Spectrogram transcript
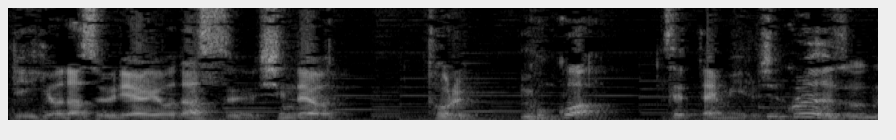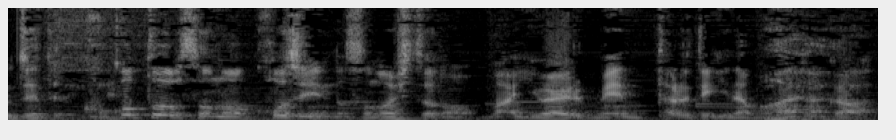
利益を出す、売り上げを出す、信頼を取る。ここは絶対見るじゃん。これは絶対的こことその個人のその人の、まあ、いわゆるメンタル的なものとか、はいは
